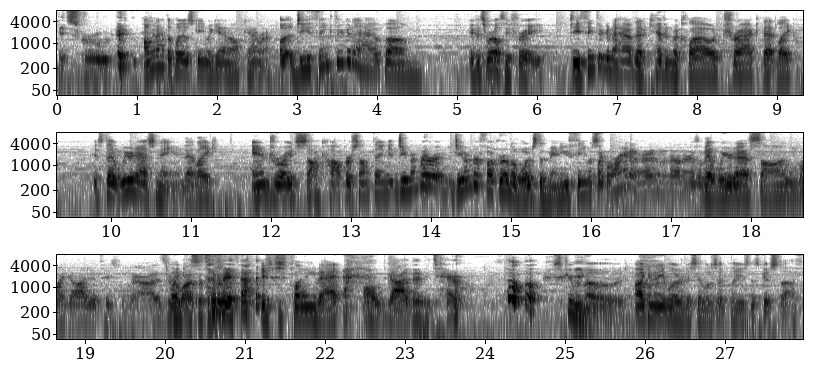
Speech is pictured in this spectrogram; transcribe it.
it's screwed? I'm gonna have to play this game again off camera. Uh, do you think they're gonna have, um, if it's royalty free, do you think they're gonna have that Kevin MacLeod track that, like, it's that weird ass name, that, like, Android Sock Hop or something? Do you remember, do you remember Fucker in the Woods, the menu theme? It's like, it's like that weird ass song. oh my god, that takes me. Uh, it's Like- while since I played that. It's just playing that. Oh god, that'd be terrible. Streamer mode. Oh, I can enable or disable as I please. That's good stuff.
